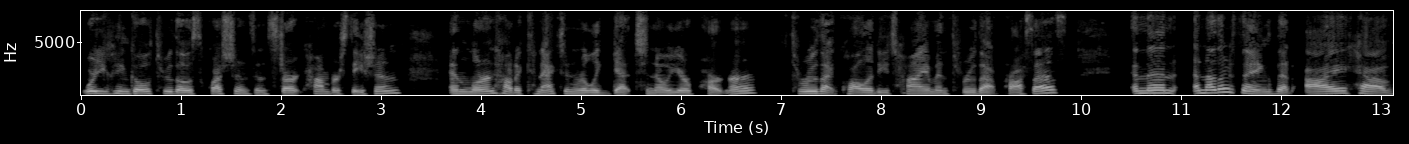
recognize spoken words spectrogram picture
where you can go through those questions and start conversations and learn how to connect and really get to know your partner through that quality time and through that process. And then another thing that I have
